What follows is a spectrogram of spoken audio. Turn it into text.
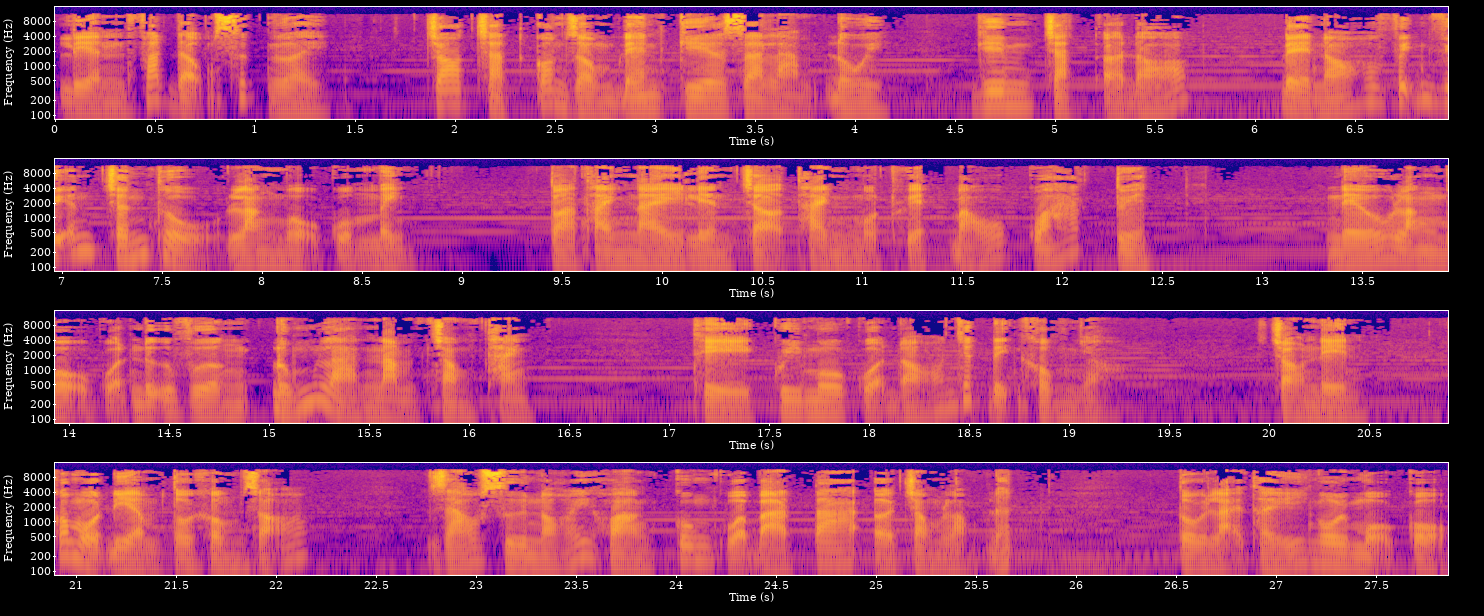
liền phát động sức người, cho chặt con rồng đen kia ra làm đôi, ghim chặt ở đó để nó vĩnh viễn trấn thủ lăng mộ của mình. Tòa thành này liền trở thành một huyệt báu quá tuyệt. Nếu lăng mộ của nữ vương đúng là nằm trong thành thì quy mô của nó nhất định không nhỏ. Cho nên, có một điểm tôi không rõ. Giáo sư nói hoàng cung của bà ta ở trong lòng đất. Tôi lại thấy ngôi mộ cổ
